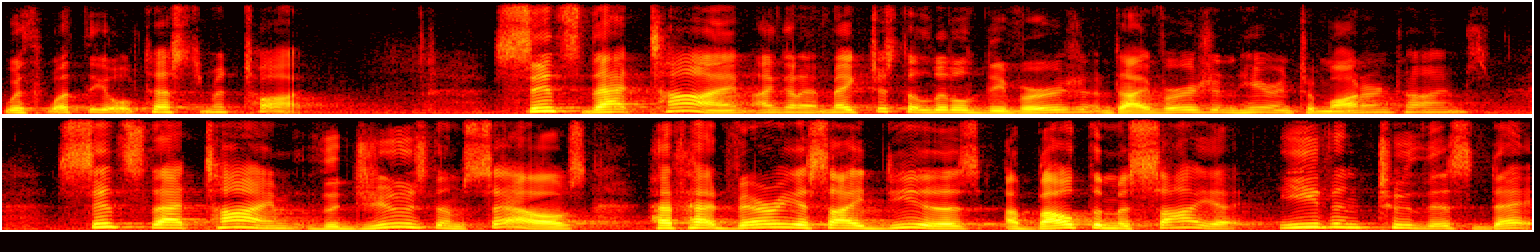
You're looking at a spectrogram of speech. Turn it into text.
with what the Old Testament taught. Since that time, I'm going to make just a little diversion, diversion here into modern times. Since that time, the Jews themselves have had various ideas about the Messiah even to this day.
